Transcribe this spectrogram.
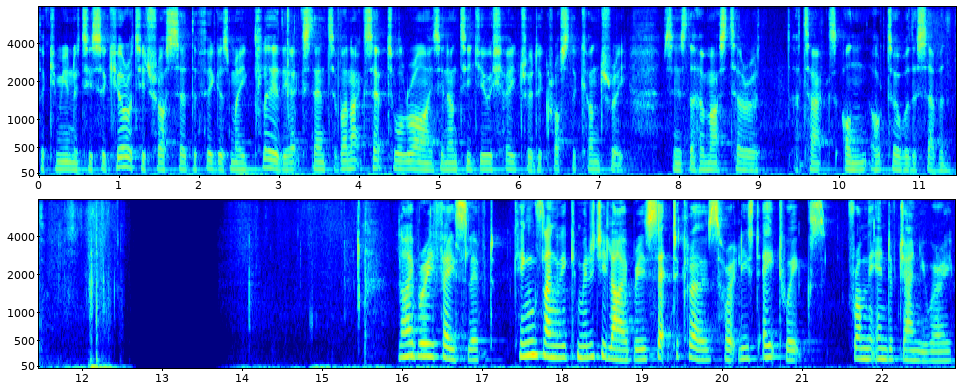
The Community Security Trust said the figures made clear the extent of unacceptable rise in anti Jewish hatred across the country since the Hamas terror attacks on October the 7th. Library facelift. Kings Langley Community Library is set to close for at least eight weeks from the end of January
